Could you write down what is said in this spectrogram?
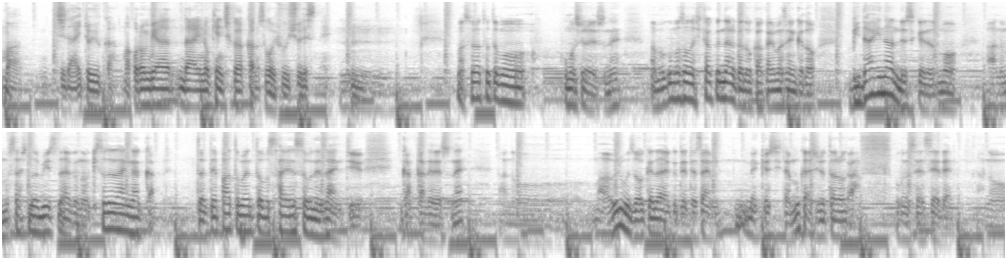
まあ、時代というか、まあ、コロンビア大の建築学科のすごい風習ですね。うん、まあ、それはとても面白いですね。まあ、僕もその比較になるかどうか分かりませんけど美大なんですけれどもあの武蔵野美術大学の基礎デザイン学科デパートメント・オブ・サイエンス・オブ・デザインという学科でですねまあ、ウルム造形大学でデザイン勉強してきた向井修太郎が僕の先生であの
